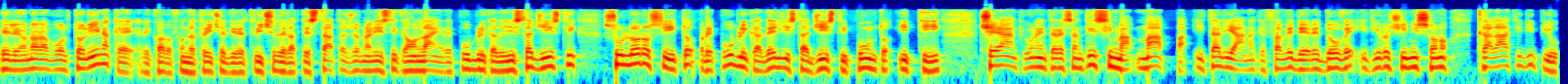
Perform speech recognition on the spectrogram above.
Eleonora Voltolina, che ricordo fondatrice e direttrice della testata giornalistica online Repubblica degli Stagisti, sul loro sito repubblicadeglistagisti.it c'è anche una interessantissima mappa italiana che fa vedere dove i tirocini sono calati di più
